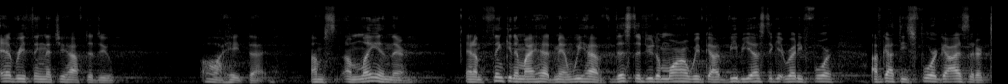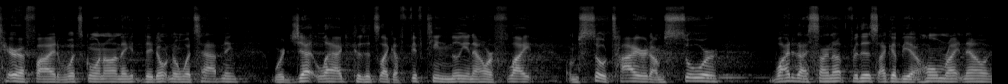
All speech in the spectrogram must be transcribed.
everything that you have to do. Oh, I hate that. I'm, I'm laying there and I'm thinking in my head, man, we have this to do tomorrow. We've got VBS to get ready for. I've got these four guys that are terrified of what's going on. They, they don't know what's happening. We're jet lagged because it's like a 15 million hour flight. I'm so tired. I'm sore. Why did I sign up for this? I could be at home right now,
